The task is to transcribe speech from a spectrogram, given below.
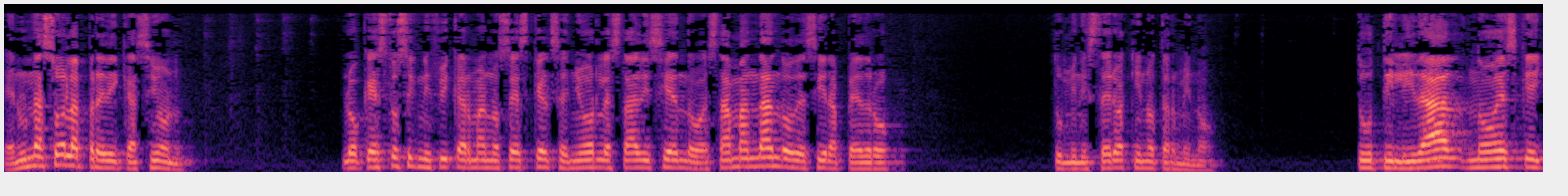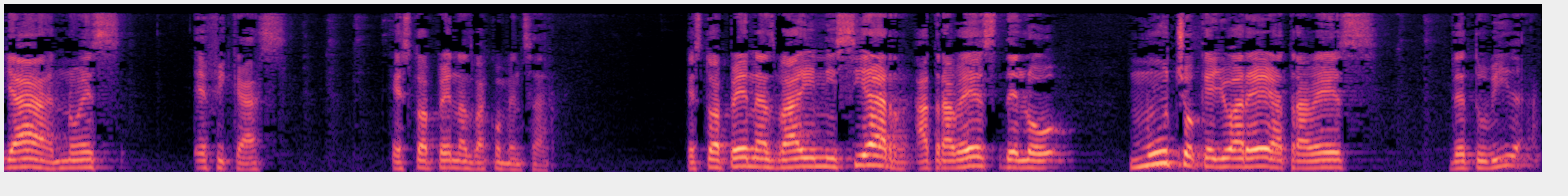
en una sola predicación. Lo que esto significa, hermanos, es que el Señor le está diciendo, está mandando decir a Pedro, tu ministerio aquí no terminó. Tu utilidad no es que ya no es eficaz. Esto apenas va a comenzar. Esto apenas va a iniciar a través de lo mucho que yo haré a través de tu vida.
